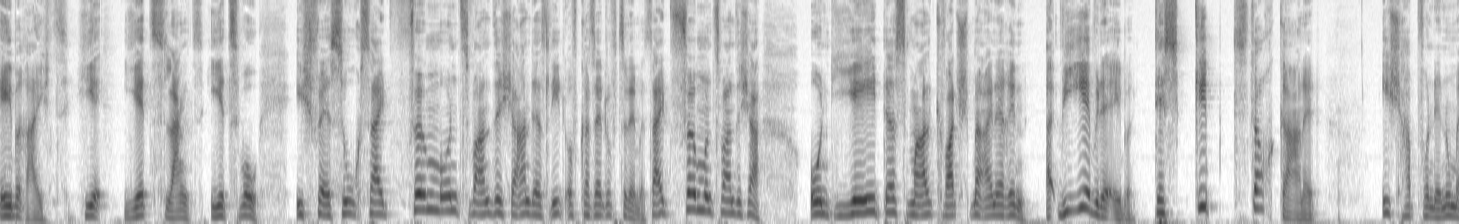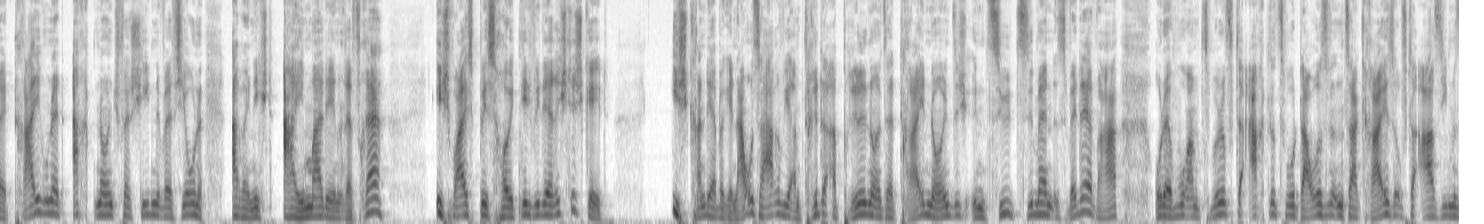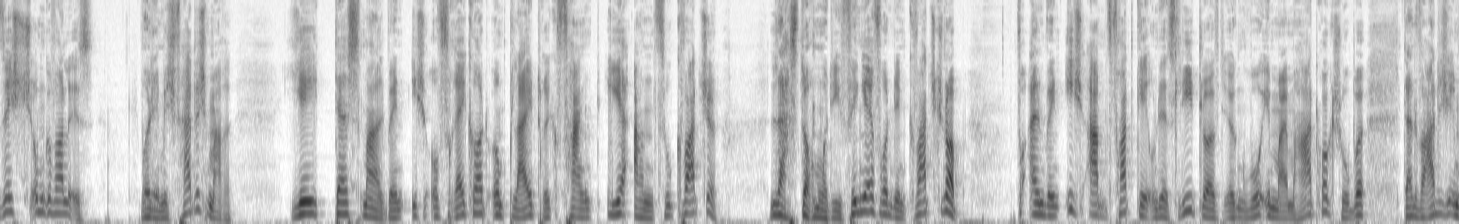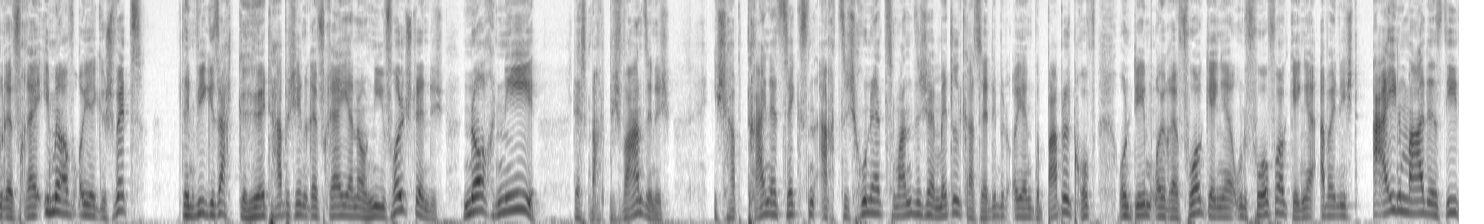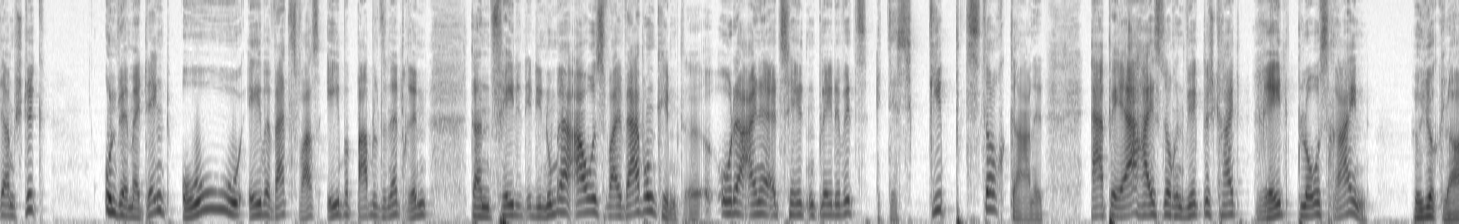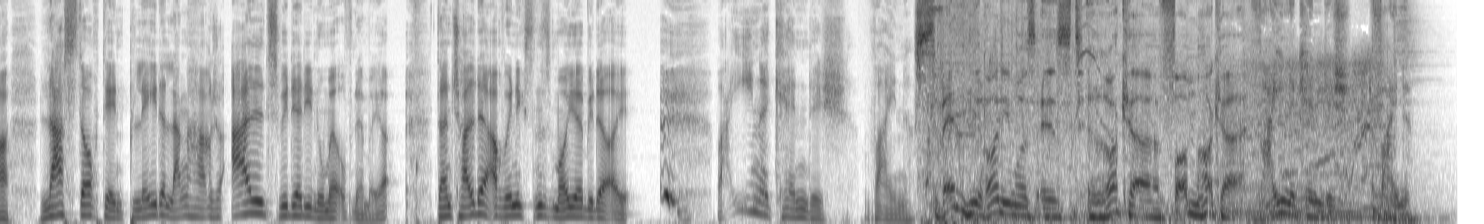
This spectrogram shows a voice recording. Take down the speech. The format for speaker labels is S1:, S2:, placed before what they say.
S1: Eben reicht's. Hier, jetzt langt's. Ihr zwei. Ich versuche seit 25 Jahren das Lied auf Kassette aufzunehmen. Seit 25 Jahren. Und jedes Mal quatscht mir einer rein. Äh, wie ihr wieder eben. Das gibt's doch gar nicht. Ich hab von der Nummer 398 verschiedene Versionen, aber nicht einmal den Refrain. Ich weiß bis heute nicht, wie der richtig geht. Ich kann dir aber genau sagen, wie am 3. April 1993 in Südzimmern das Wetter war oder wo am 12.08.2000 ein Sack Reis auf der A67 umgefallen ist. Wollt ihr mich fertig machen? Jedes Mal, wenn ich auf Rekord und Play drück, fangt ihr an zu quatschen. Lasst doch mal die Finger von dem Quatschknopf. Vor allem, wenn ich abends fortgehe und das Lied läuft irgendwo in meinem Hardrock-Schube, dann warte ich im Refrain immer auf euer Geschwätz. Denn wie gesagt, gehört habe ich den Refrain ja noch nie vollständig. Noch nie. Das macht mich wahnsinnig. Ich hab 386 120er Metal-Kassette mit eurem Gebabbel drauf und dem eurer Vorgänger und Vorvorgänger, aber nicht einmal das Lied am Stück. Und wenn man denkt, oh, eben wird's was, eben babbelt sie nicht drin, dann fädet ihr die Nummer aus, weil Werbung kommt. Äh, oder einer erzählt einen blöden Witz. Das gibt's doch gar nicht. RPR heißt doch in Wirklichkeit, red bloß rein. Ja, ja klar, lass doch den blöde Langhaarige als wieder die Nummer aufnehmen, ja. Dann schaltet er auch wenigstens Mäuer wieder ein. Weine kenn dich, Weine.
S2: Sven Hieronymus ist Rocker vom Hocker.
S1: Weine kenn dich, Weine.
